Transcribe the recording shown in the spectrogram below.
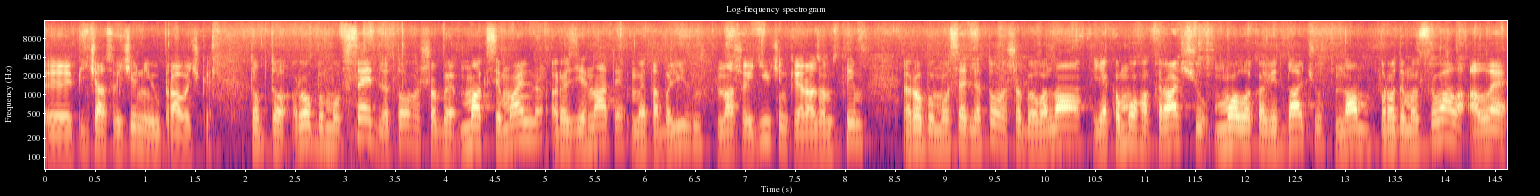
е, під час вечірньої управочки. Тобто робимо все для того, щоб максимально розігнати метаболізм нашої дівчинки. Разом з тим робимо все для того, щоб вона якомога кращу молоковіддачу нам продемонструвала. Але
